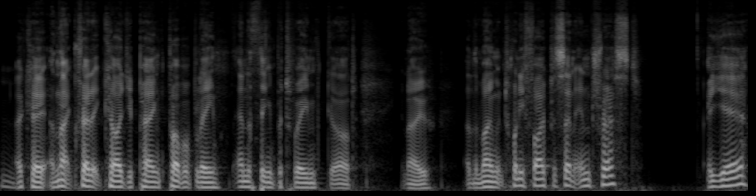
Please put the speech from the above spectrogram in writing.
Mm. Okay, and that credit card you're paying probably anything between God, you know, at the moment twenty five percent interest a year.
